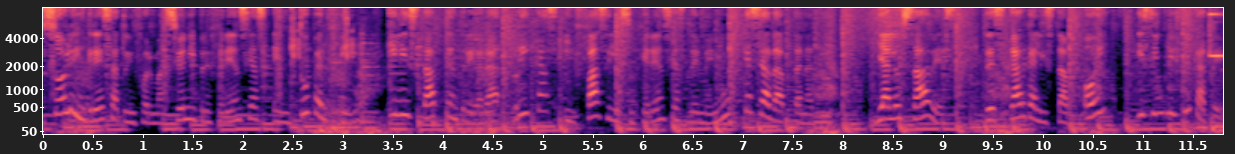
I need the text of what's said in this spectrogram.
Solo ingresa tu información y preferencias en tu perfil y Listab te entregará ricas y fáciles sugerencias de menú que se adaptan a ti. Ya lo sabes, descarga Listab hoy y simplifícate.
